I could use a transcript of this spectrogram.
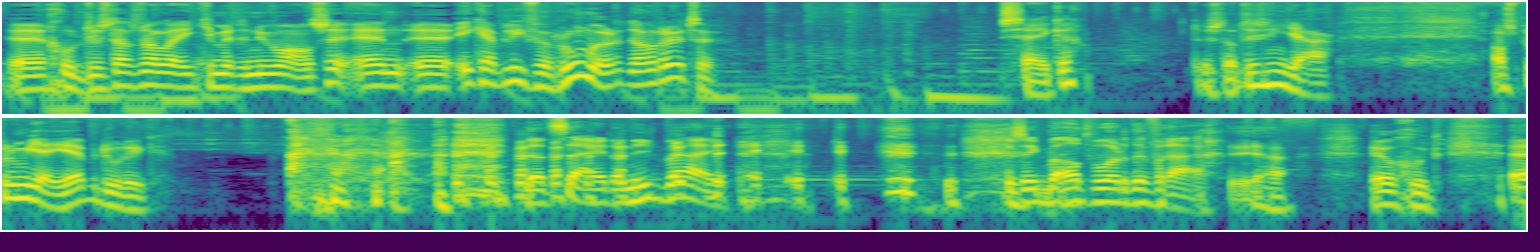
Eh, goed, dus dat is wel eentje met een nuance. En eh, ik heb liever Roemer dan Rutte. Zeker. Dus dat is een ja. Als premier, hè, bedoel ik. dat zei je er niet bij. Dus ik beantwoord de vraag. Ja, heel goed. Eh,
